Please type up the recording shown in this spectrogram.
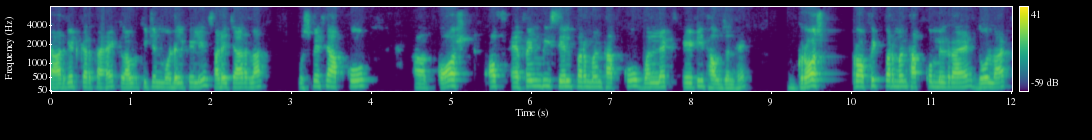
target करता है क्लाउड किचन मॉडल के लिए साढ़े चार लाख। उसमें से आपको cost of F and B sale per month आपको वन लैख एटी थाउज़ेंड है। ग्रॉस प्रॉफिट पर मंथ आपको मिल रहा है दो लाख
